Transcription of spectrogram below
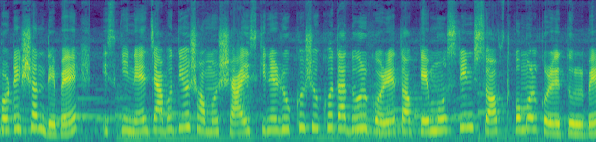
প্রোটেকশন দেবে। স্কিনে যাবতীয় সমস্যা, স্কিনের রুক্ষ সূক্ষ্মতা দূর করে ত্বককে মসৃণ, সফট, কোমল করে তুলবে।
